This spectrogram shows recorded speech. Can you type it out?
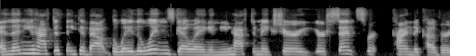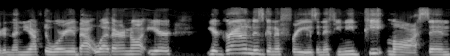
and then you have to think about the way the wind's going and you have to make sure your scents are kind of covered and then you have to worry about whether or not your your ground is going to freeze and if you need peat moss and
